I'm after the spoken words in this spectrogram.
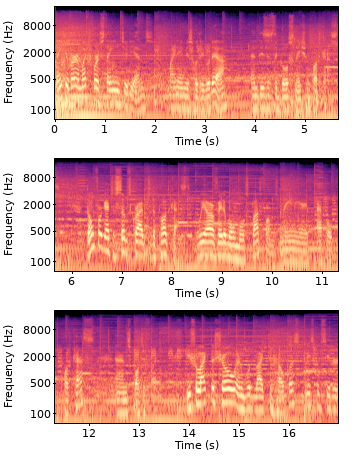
Thank you very much for staying to the end. My name is Rodrigo Dea, and this is the Ghost Nation podcast. Don't forget to subscribe to the podcast. We are available on most platforms, mainly Apple Podcasts and Spotify. If you like the show and would like to help us, please consider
